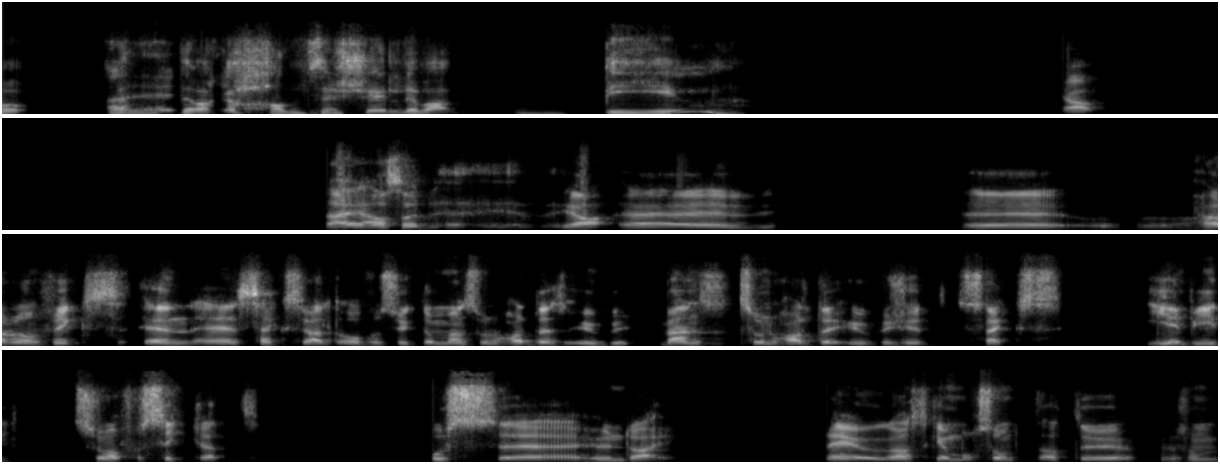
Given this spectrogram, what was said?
Og, men det var ikke hans skyld, det var bilen. Ja. Nei, altså Ja. Uh, eh, Herren fikk en uh, seksuelt overført sykdom mens hun, hadde, mens hun hadde ubeskyttet sex i en bil som var forsikret hos eh, Hyundai. Det er jo ganske morsomt at du liksom,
